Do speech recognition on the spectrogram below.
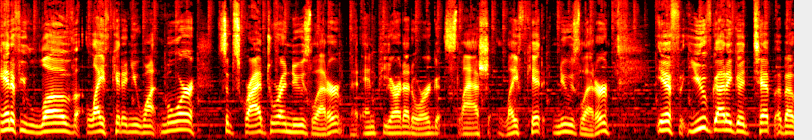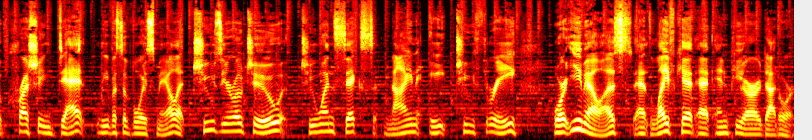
And if you love Life Kit and you want more, subscribe to our newsletter at npr.org slash lifekit newsletter. If you've got a good tip about crushing debt, leave us a voicemail at 202 216 9823 or email us at lifekit at npr.org.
